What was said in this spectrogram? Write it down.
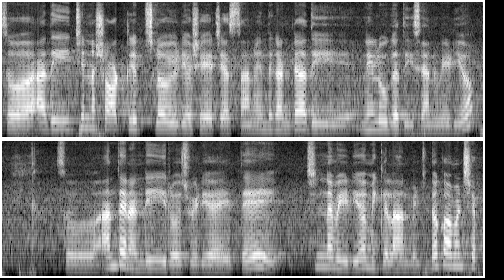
సో అది చిన్న షార్ట్ క్లిప్స్లో వీడియో షేర్ చేస్తాను. ఎందుకంటే అది నిలువుగా తీశాను వీడియో. సో అంతేనండి ఈరోజు వీడియో అయితే చిన్న వీడియో మీకు ఎలా అనిపించిందో కామెంట్ చెప్పండి.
